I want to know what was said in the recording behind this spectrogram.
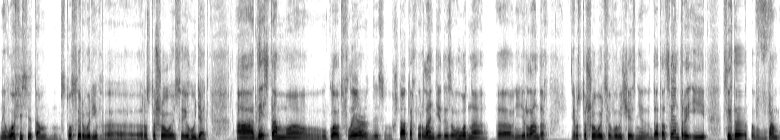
не в офісі, там 100 серверів е, розташовуються і гудять. А десь там е, у Cloudflare, десь в Штатах, в Ірландії, де завгодно, в Нідерландах розташовуються величезні дата-центри, і цих вам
